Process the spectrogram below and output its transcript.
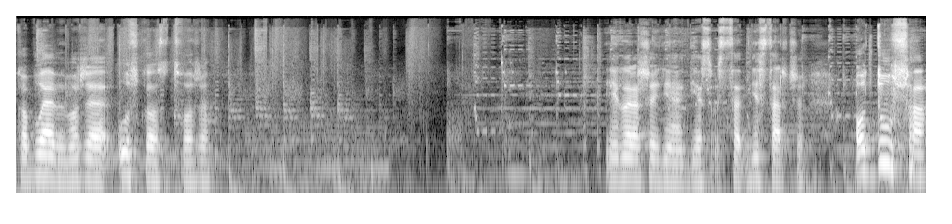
Kobłęby, może łóżko stworzę. Jego raczej nie, nie, nie starczy. O dusza!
